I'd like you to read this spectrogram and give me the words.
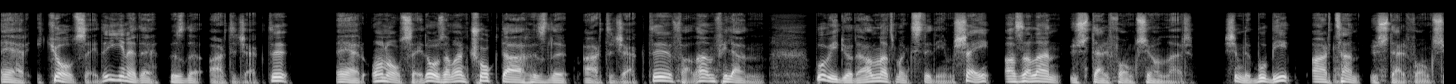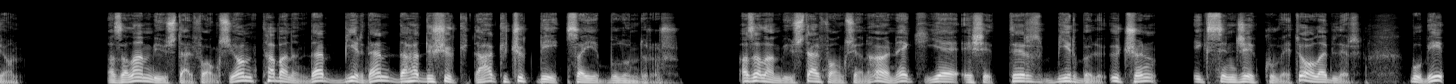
Eğer 2 olsaydı yine de hızlı artacaktı. Eğer 10 olsaydı o zaman çok daha hızlı artacaktı falan filan. Bu videoda anlatmak istediğim şey azalan üstel fonksiyonlar. Şimdi bu bir artan üstel fonksiyon. Azalan bir üstel fonksiyon tabanında birden daha düşük, daha küçük bir sayı bulundurur. Azalan bir üstel fonksiyona örnek y eşittir 1 bölü 3'ün x'inci kuvveti olabilir. Bu bir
